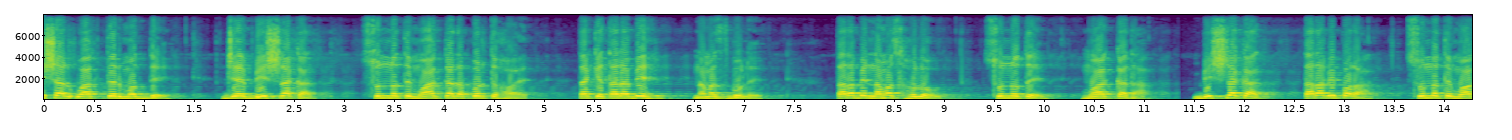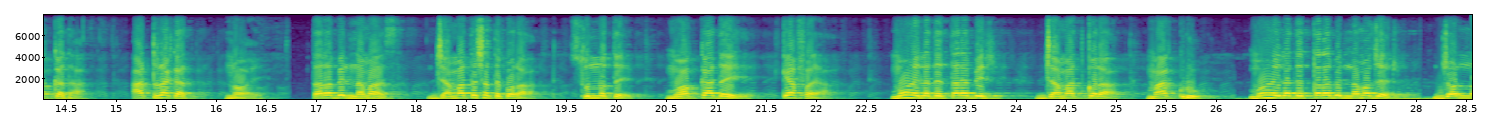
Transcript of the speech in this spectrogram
ঈশার ওয়াক্তের মধ্যে যে বিশ রাকাত সুন্নতে মোয়াক্কাদা পড়তে হয়, তাকে তারাবেহ নামাজ বলে। তারাবের নামাজ হলো সুন্নতে মোয়াক্কাদা বিশ রাকাত তারাবি পড়া সুন্নতে মোয়াক্কাদা আট রাকাত নয়। তারাবির নামাজ, জামাতের সাথে পড়া শূন্যতে সুন্নতে, মোয়াক্কাদে ক্যাফায়া মহিলাদের তারাবির জামাত করা মাকরু। মহিলাদের তারাবির নামাজের জন্য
